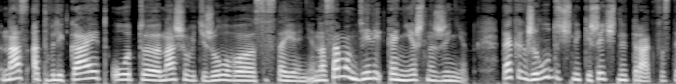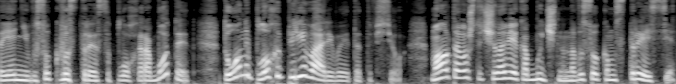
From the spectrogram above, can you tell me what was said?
нас отвлекает от э, нашего тяжелого состояния. На самом деле, конечно же, нет. Так как желудочно-кишечный тракт в состоянии высокого стресса плохо работает, то он и плохо переваривает это все. Мало того, что человек обычно на высоком стрессе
